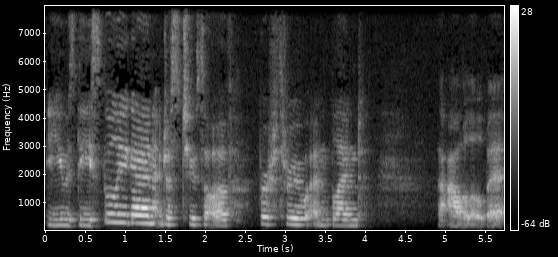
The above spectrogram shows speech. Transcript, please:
use the spoolie again just to sort of brush through and blend that out a little bit.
